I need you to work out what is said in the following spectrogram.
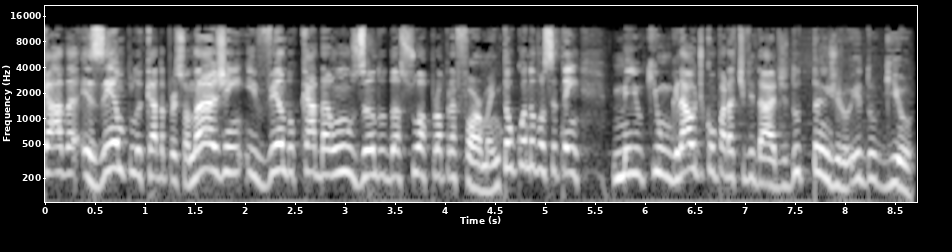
cada exemplo, cada personagem e vendo cada um usando da sua própria forma. Então, quando você tem meio que um grau de comparatividade do Tanjiro e do Gil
